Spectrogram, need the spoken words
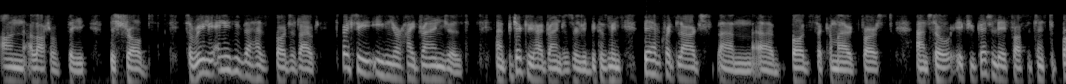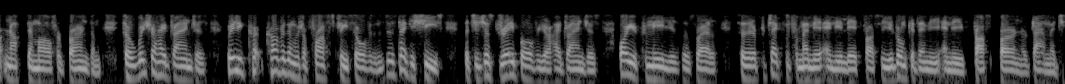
on a lot of the, the shrubs. So, really, anything that has budded out, especially even your hydrangeas, and particularly hydrangeas, really, because I mean they have quite large um, uh, buds that come out first, and so if you get a late frost, it tends to knock them off or burn them. So with your hydrangeas, really co- cover them with a frost fleece over them. So it's like a sheet that you just drape over your hydrangeas or your camellias as well, so they're protected from any any late frost, so you don't get any any frost burn or damage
